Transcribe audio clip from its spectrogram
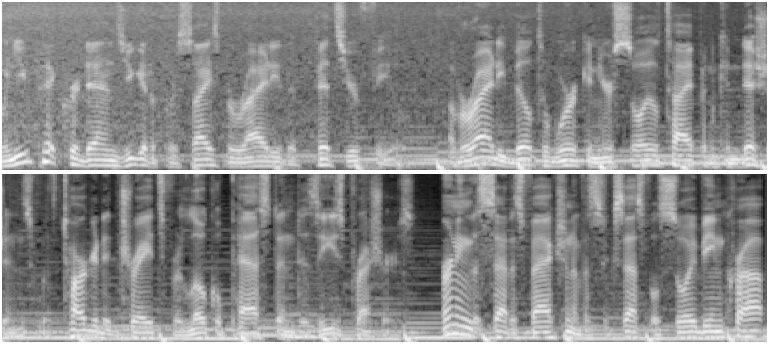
When you pick Credenz, you get a precise variety that fits your field. A variety built to work in your soil type and conditions with targeted traits for local pest and disease pressures. Earning the satisfaction of a successful soybean crop?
